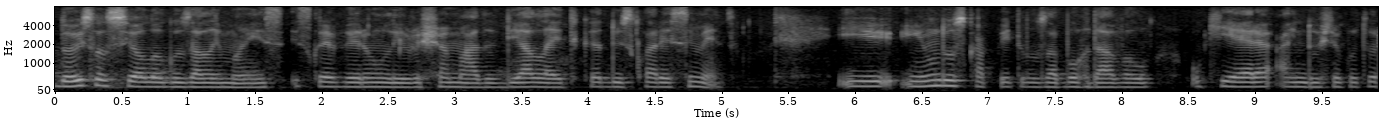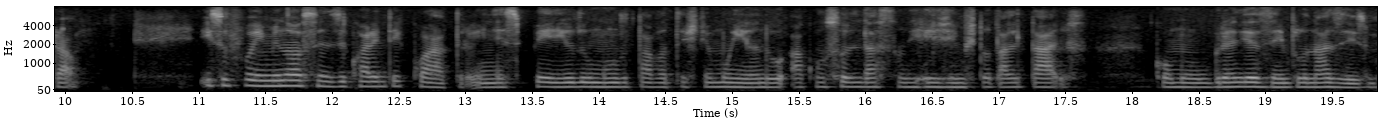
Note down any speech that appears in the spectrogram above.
Dois sociólogos alemães escreveram um livro chamado Dialética do Esclarecimento e em um dos capítulos abordava o, o que era a indústria cultural. Isso foi em 1944 e nesse período o mundo estava testemunhando a consolidação de regimes totalitários, como o grande exemplo o nazismo.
